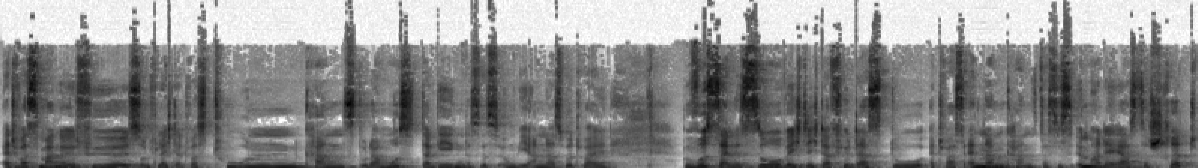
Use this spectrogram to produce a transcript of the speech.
etwas Mangel fühlst und vielleicht etwas tun kannst oder musst dagegen, dass es irgendwie anders wird, weil Bewusstsein ist so wichtig dafür, dass du etwas ändern kannst. Das ist immer der erste Schritt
